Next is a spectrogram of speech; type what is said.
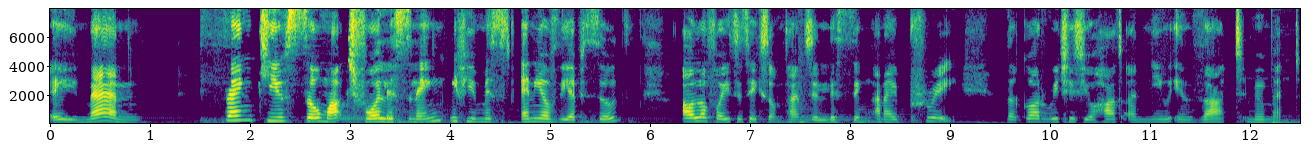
amen. Thank you so much for listening. If you missed any of the episodes, I'd love for you to take some time to listen, and I pray that God reaches your heart anew in that moment.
